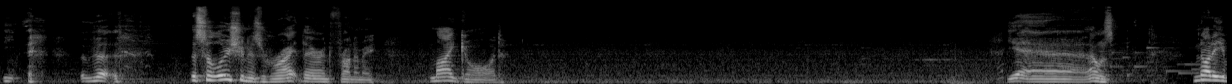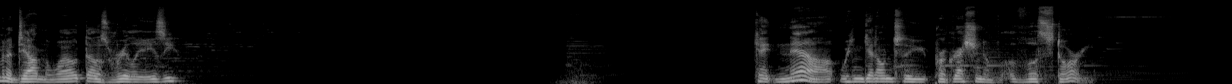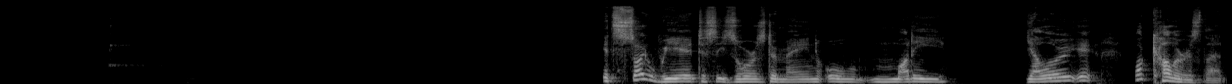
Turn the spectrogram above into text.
The the, the solution is right there in front of me. My god. Yeah that was not even a doubt in the world. That was really easy. Okay, now we can get on to progression of the story. It's so weird to see Zora's domain all muddy yellow. It, what color is that?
